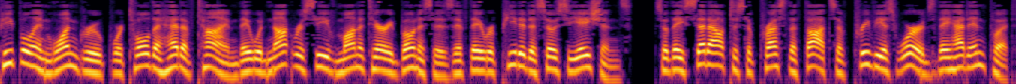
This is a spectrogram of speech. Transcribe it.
People in one group were told ahead of time they would not receive monetary bonuses if they repeated associations, so they set out to suppress the thoughts of previous words they had input.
